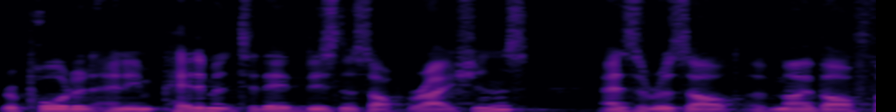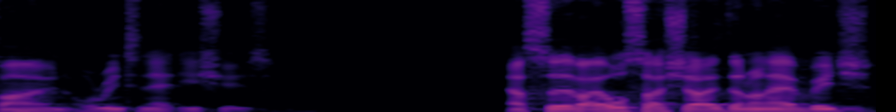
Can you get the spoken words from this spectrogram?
reported an impediment to their business operations as a result of mobile phone or internet issues. Our survey also showed that on average,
